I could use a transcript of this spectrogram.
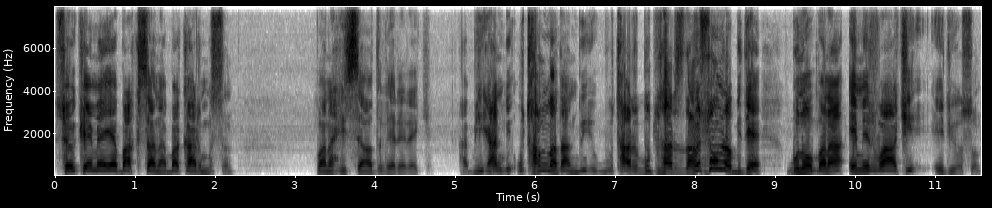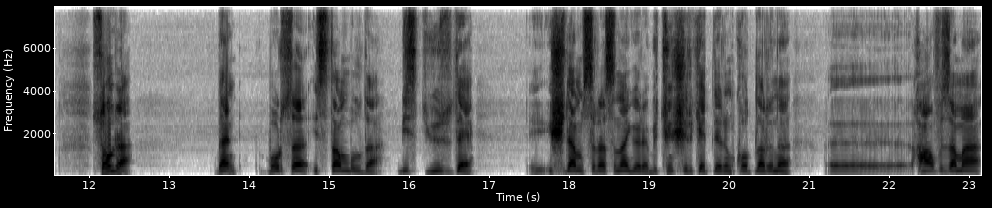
Sökeme'ye baksana, bakar mısın? Bana hisse adı vererek. Ha bir, yani bir utanmadan, bir, bu, tarz, bu tarzdan sonra bir de bunu bana emir vaki ediyorsun. Sonra ben Borsa İstanbul'da BIST yüzde e, işlem sırasına göre bütün şirketlerin kodlarını e, hafızama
